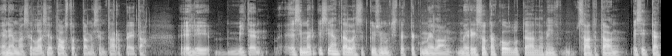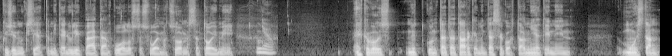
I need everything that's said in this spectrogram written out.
enemmän sellaisia taustottamisen tarpeita, eli miten esimerkiksi ihan tällaiset kysymykset, että kun meillä on merisotakoulu täällä, niin saatetaan esittää kysymyksiä, että miten ylipäätään puolustusvoimat Suomessa toimii. Joo. Ehkä voisi nyt, kun tätä tarkemmin tässä kohtaa mietin, niin muistan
